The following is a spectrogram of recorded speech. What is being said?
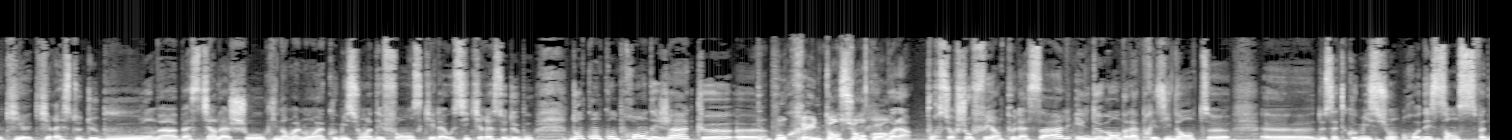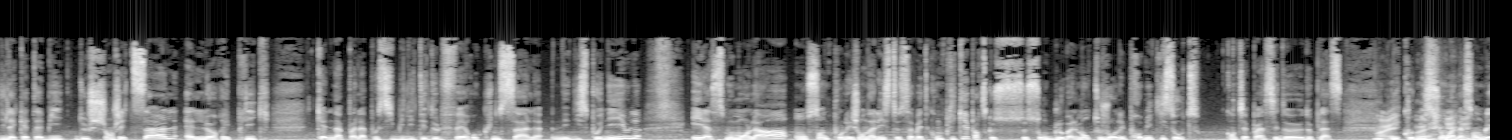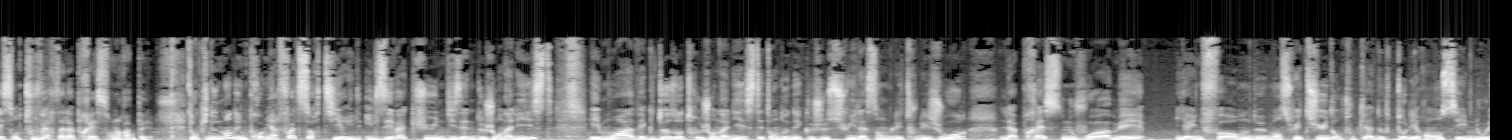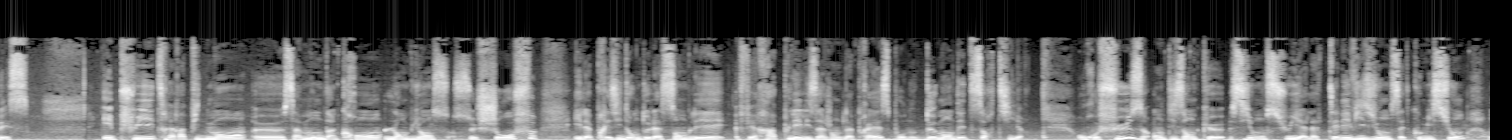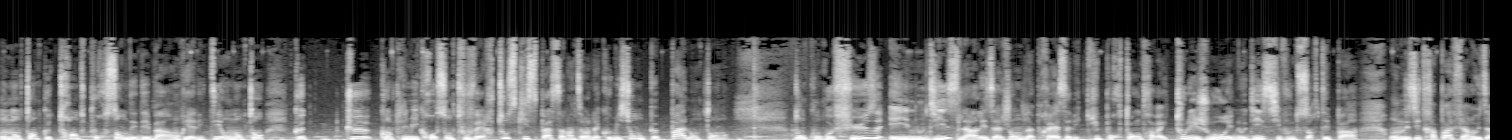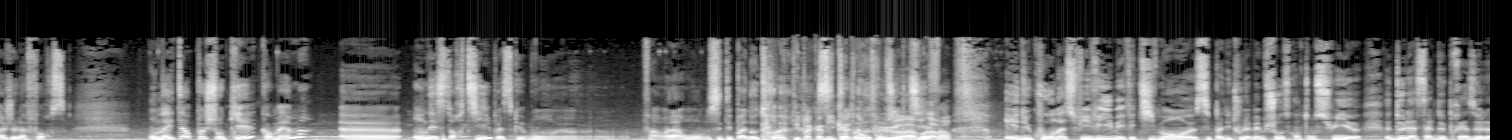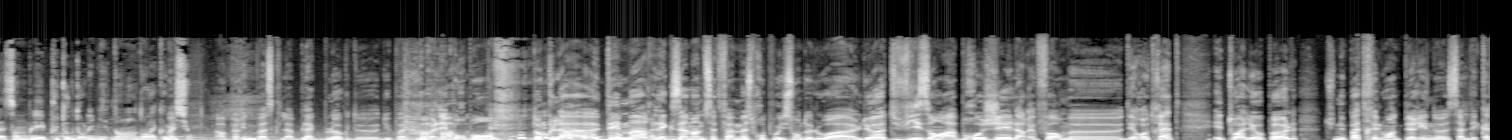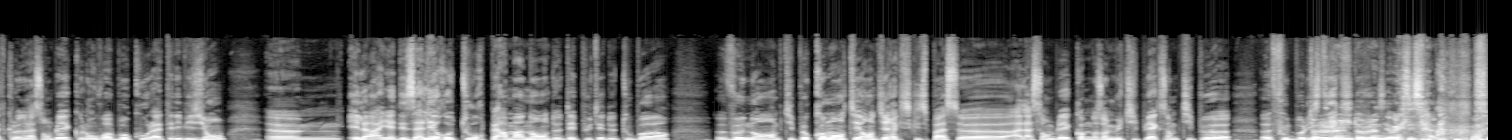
qui, qui reste debout, on a Bastien Lachaud qui normalement est à la commission la défense, qui est là aussi, qui reste debout. Donc on comprend déjà que euh, Pour, pour créer une tension, quoi. voilà, pour surchauffer un peu la salle, il demande à la présidente euh, euh, de cette commission Renaissance, Fadila Katabi, de changer de salle. Elle leur réplique qu'elle n'a pas la possibilité de le faire, aucune salle n'est disponible. Et à ce moment-là, on sent que pour les journalistes, ça va être compliqué parce que ce sont globalement toujours les premiers qui sautent quand il n'y a pas assez de, de place. Ouais, les commissions ouais. à l'Assemblée sont ouvertes à la presse, on le rappelle. Donc ils nous demandent une première fois de sortir. Ils, ils évacuent une dizaine de journalistes. Et moi, avec deux autres journalistes, étant donné que je suis l'Assemblée tous les jours, la presse nous voit, mais il y a une forme de mensuétude, en tout cas de tolérance, et ils nous laissent. Et puis, très rapidement, euh, ça monte d'un cran, l'ambiance se chauffe, et la présidente de l'Assemblée fait rappeler les agents de la presse pour nous demander de sortir. On refuse en disant que si on suit à la télévision cette commission, on n'entend que 30% des débats. En réalité, on n'entend que, que quand les micros sont ouverts. Tout ce qui se passe à l'intérieur de la commission, on ne peut pas l'entendre. Donc on refuse et ils nous disent, là, les agents de la presse, avec qui pourtant on travaille tous les jours, ils nous disent, si vous ne sortez pas, on n'hésitera pas à faire usage de la force. On a été un peu choqués quand même. Euh, on est sorti parce que bon, euh, enfin voilà, c'était pas notre, T'es pas c'était kamikaze pas non notre plus, hein, objectif. voilà, hein. Et du coup, on a suivi, mais effectivement, euh, c'est pas du tout la même chose quand on suit euh, de la salle de presse de l'Assemblée plutôt que dans, l'émi- dans, dans la commission. Alors Perrine Basque, la black bloc de- du, pa- du Palais Bourbon. Donc là euh, démarre l'examen de cette fameuse proposition de loi Lyotte visant à abroger la réforme des retraites. Et toi Léopold, tu n'es pas très loin de Perrine, salle des quatre colonnes à l'Assemblée, que l'on voit beaucoup à la télévision. Euh, et là, il y a des allers-retours permanents de députés de tous bords venant un petit peu commenter en direct ce qui se passe euh, à l'Assemblée, comme dans un multiplex un petit peu euh, euh, footballistique. C'est- ouais, ça.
